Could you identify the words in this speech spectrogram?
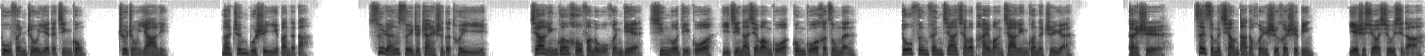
不分昼夜的进攻，这种压力，那真不是一般的大。虽然随着战事的推移，嘉陵关后方的武魂殿、星罗帝国以及那些王国、公国和宗门，都纷纷加强了派往嘉陵关的支援，但是再怎么强大的魂师和士兵，也是需要休息的啊。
